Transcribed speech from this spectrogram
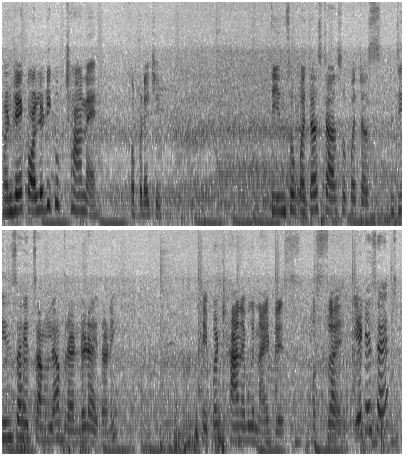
म्हणजे क्वालिटी खूप छान आहे कपड्याची. तीन सौ पचास चार सौ पचास जीन्स आहेत चांगल्या ब्रँडेड आहेत आणि हे पण छान आहे बघा नाईट ड्रेस मस्त आहे. हे कसं आहे?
